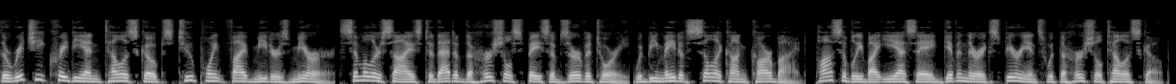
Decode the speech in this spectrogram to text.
The Ritchey-Chrétien telescope's 2.5 meters mirror, similar size to that of the Herschel Space Observatory, would be made of silicon carbide, possibly by ESA given their experience with the Herschel telescope.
